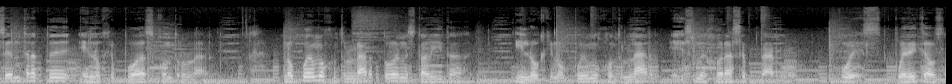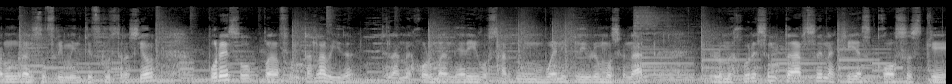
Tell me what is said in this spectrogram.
Céntrate en lo que puedas controlar. No podemos controlar todo en esta vida y lo que no podemos controlar es mejor aceptarlo, pues puede causar un gran sufrimiento y frustración. Por eso, para afrontar la vida de la mejor manera y gozar de un buen equilibrio emocional, lo mejor es centrarse en aquellas cosas que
